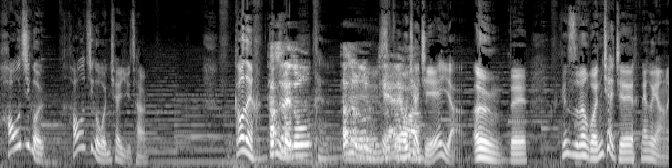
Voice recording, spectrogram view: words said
好几个好几个温泉浴场，搞得它是那种很它是那种嗯露天温泉街一样。嗯，对，跟日本温泉街两个样的。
